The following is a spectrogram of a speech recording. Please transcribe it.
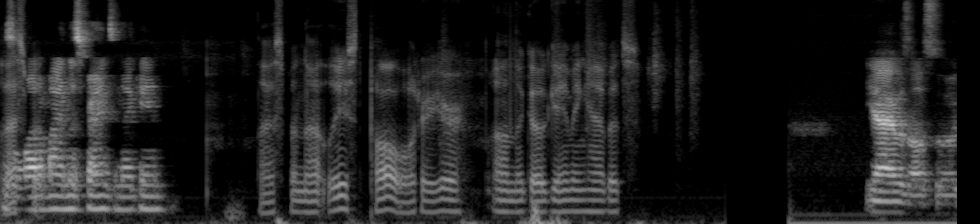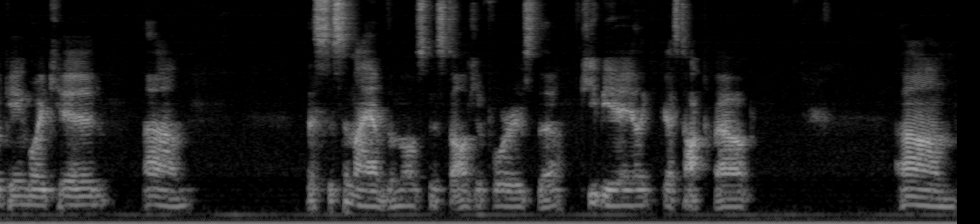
there's Last a lot but, of mindless grinds in that game. last but not least, Paul, what are your on-the-go gaming habits? Yeah, I was also a Game Boy kid. Um, the system I have the most nostalgia for is the GBA, like you guys talked about. Um,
